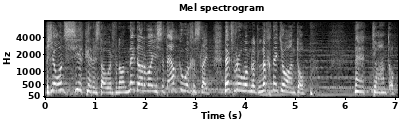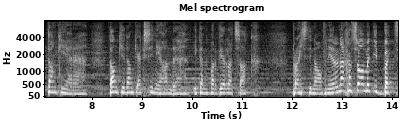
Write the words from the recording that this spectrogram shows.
As jy onseker is daaroor vanaand, net daar waar jy sit, elke oog gesluit, net vir 'n oomblik lig net jou hand op. Net jou hand op. Dankie Here. Dankie, dankie. Ek sien u hande. U kan dit maar weer laat sak. Prys die naam van die Here. En ek gaan saam met u bid.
